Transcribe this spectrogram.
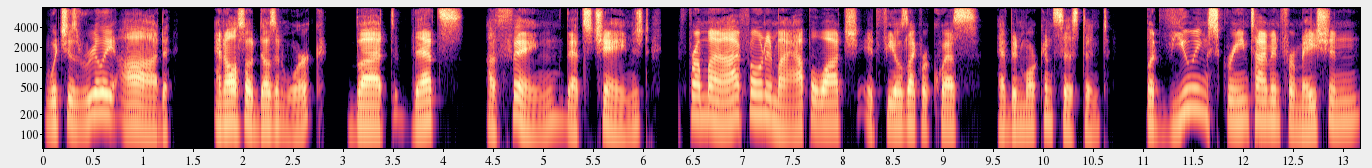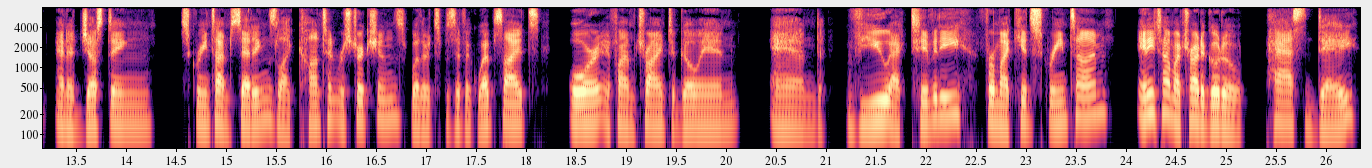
which is really odd and also doesn't work. but that's a thing that's changed. From my iPhone and my Apple Watch, it feels like requests have been more consistent, but viewing screen time information and adjusting screen time settings like content restrictions, whether it's specific websites or if I'm trying to go in and view activity for my kids' screen time, anytime I try to go to a past day,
